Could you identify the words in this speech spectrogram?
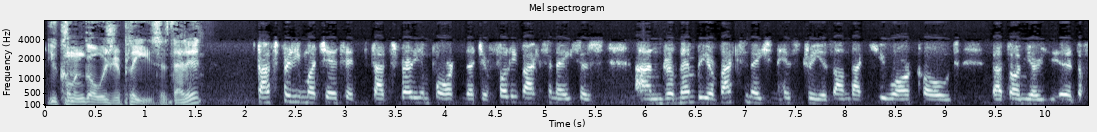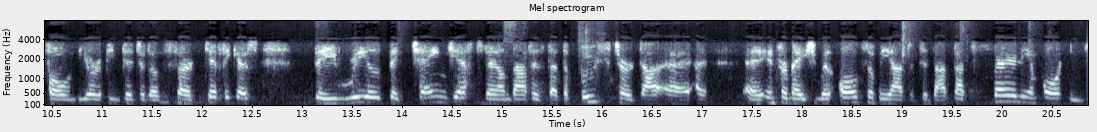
you come and go as you please. Is that it? That's pretty much it. it. That's very important that you're fully vaccinated, and remember your vaccination history is on that QR code that's on your uh, the phone, the European Digital Certificate. The real big change yesterday on that is that the booster uh, uh, uh, information will also be added to that. That's fairly important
